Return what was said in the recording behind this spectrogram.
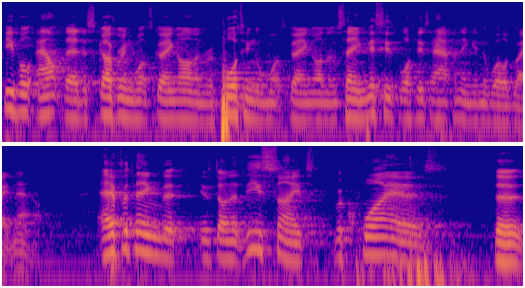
people out there discovering what's going on and reporting on what's going on and saying this is what is happening in the world right now. Everything that is done at these sites requires the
